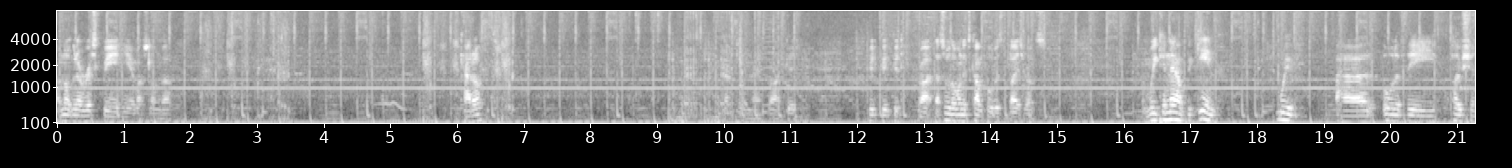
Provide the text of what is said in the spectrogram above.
I'm not going to risk being here much longer. Cat off. Nothing in there. Right, good. Good, good, good. Right, that's all I wanted to come for was the blaze rods. And we can now begin with uh, all of the potion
